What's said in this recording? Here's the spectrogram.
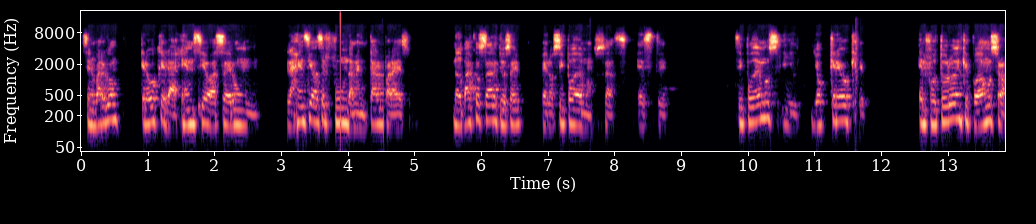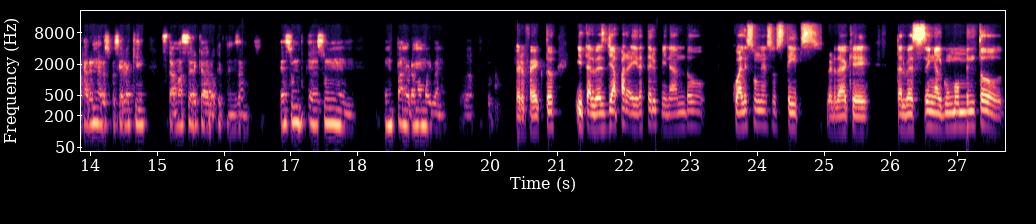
Sin embargo, creo que la agencia va a ser un, la agencia va a ser fundamental para eso. Nos va a costar, yo sé, pero sí podemos. O sea, este, sí podemos y yo creo que el futuro en que podamos trabajar en aeroespacial aquí está más cerca de lo que pensamos. Es un, es un, un panorama muy bueno. Perfecto. Y tal vez ya para ir terminando, ¿cuáles son esos tips, verdad? Que tal vez en algún momento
